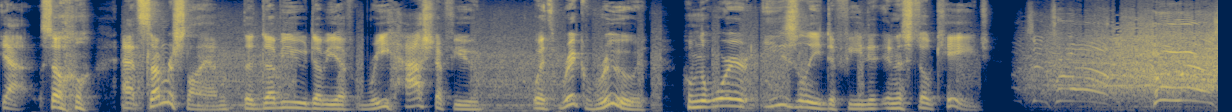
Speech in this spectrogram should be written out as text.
yeah, so at SummerSlam, the WWF rehashed a feud with Rick Rude, whom the Warrior easily defeated in a steel cage. Once and for all, who is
